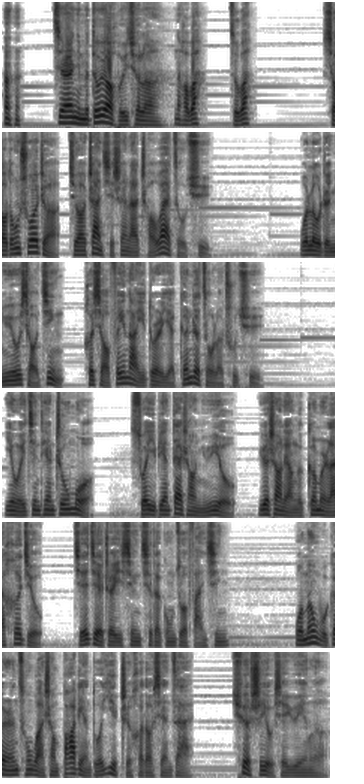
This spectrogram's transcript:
呵呵，既然你们都要回去了，那好吧，走吧。小东说着，就要站起身来朝外走去。我搂着女友小静和小飞那一对儿也跟着走了出去。因为今天周末，所以便带上女友，约上两个哥们儿来喝酒。解解这一星期的工作烦心，我们五个人从晚上八点多一直喝到现在，确实有些晕了。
